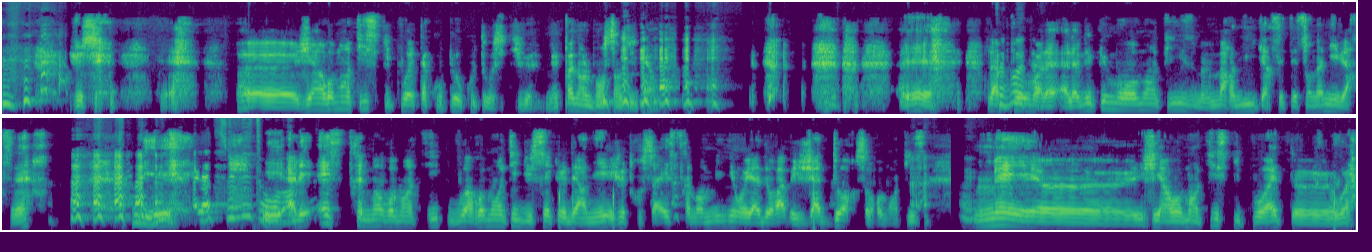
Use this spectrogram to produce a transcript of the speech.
je sais. Euh, J'ai un romantisme qui pourrait être à couper au couteau, si tu veux, mais pas dans le bon sens du terme. Et la pauvre, elle, a, vécu mon romantisme mardi car c'était son anniversaire. et, elle a suivi Et elle est extrêmement romantique, voire romantique du siècle dernier. Et je trouve ça extrêmement mignon et adorable. Et j'adore ce romantisme. Mais euh, j'ai un romantisme qui pourrait être, euh, voilà,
